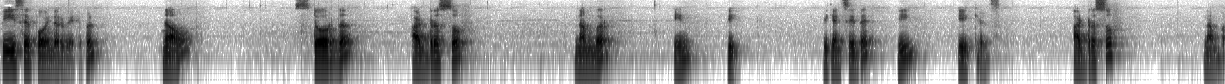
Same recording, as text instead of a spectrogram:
p is a pointer variable. Now store the address of number in p. We can say that p equals address of number.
